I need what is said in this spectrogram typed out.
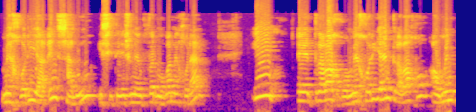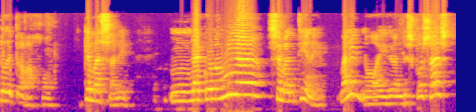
mejoría en salud, y si tenéis un enfermo va a mejorar. Y eh, trabajo, mejoría en trabajo, aumento de trabajo. ¿Qué más sale? Mm, la economía se mantiene, ¿vale? No hay grandes cosas,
